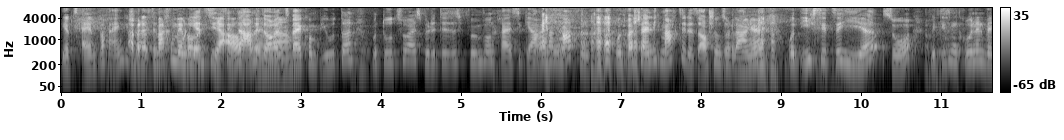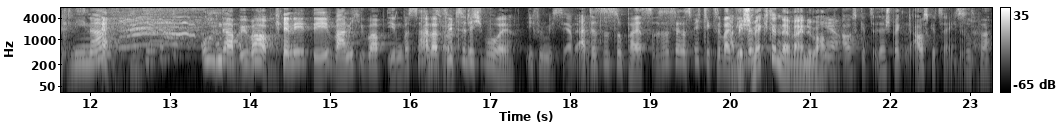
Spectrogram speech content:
Ihr habt es einfach eingeschaltet. Aber das machen wir und bei jetzt uns sitzt ja ihr da auch mit euren zwei Computern und tut so, als würdet ihr das 35 Jahre lang machen. Und wahrscheinlich macht ihr das auch schon so lange. Und ich sitze hier so mit diesem grünen Veltliner und habe überhaupt keine Idee, wann ich überhaupt irgendwas sagen Aber fühlst du dich wohl? Ich fühle mich sehr wohl. Ah, das ist super. Das das ist ja das Wichtigste, weil Aber wir wie schmeckt denn der Wein überhaupt? Ja. Ausgeze der schmeckt ausgezeichnet. Super.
